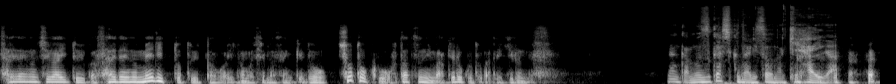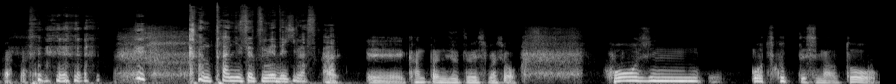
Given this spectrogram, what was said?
最大の違いというか、最大のメリットと言った方がいいかもしれませんけど、所得を二つに分けることができるんです。なんか難しくなりそうな気配が。簡単に説明できますか、はいえー、簡単に説明しましょう。法人を作ってしまうと、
